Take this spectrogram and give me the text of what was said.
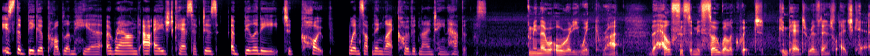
is the bigger problem here around our aged care sector's ability to cope when something like COVID 19 happens? I mean, they were already weak, right? The health system is so well equipped compared to residential aged care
